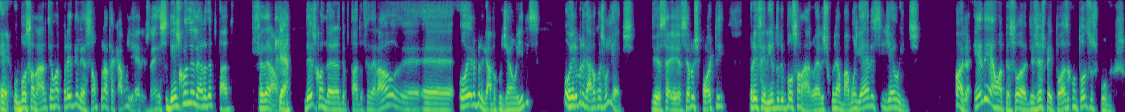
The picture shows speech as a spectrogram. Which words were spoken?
É, o Bolsonaro tem uma predileção por atacar mulheres, né? Isso desde quando ele era deputado federal. É. Desde quando ele era deputado federal, é, é, ou ele brigava com o Jean Willis, ou ele brigava com as mulheres. Esse, esse era o esporte preferido de Bolsonaro, era esculhambar mulheres e Jean Willis. Olha, ele é uma pessoa desrespeitosa com todos os públicos,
